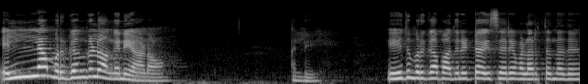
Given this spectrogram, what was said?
എല്ലാ മൃഗങ്ങളും അങ്ങനെയാണോ? അല്ലേ? ഏത് മൃഗ പതിനെട്ട് വയസ്സ് വരെ വളർത്തുന്നത്?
